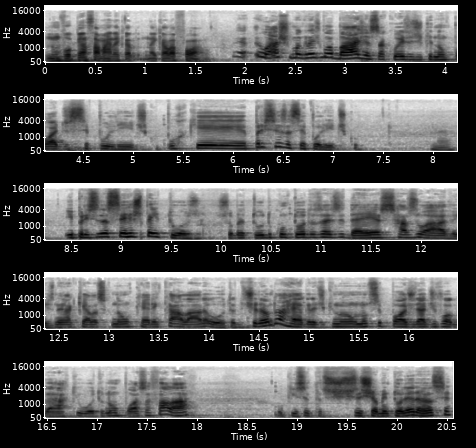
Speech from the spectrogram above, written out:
não vou pensar mais naquela, naquela forma. É, eu acho uma grande bobagem essa coisa de que não pode ser político, porque precisa ser político. É. E precisa ser respeitoso, sobretudo com todas as ideias razoáveis, né? aquelas que não querem calar a outra. Tirando a regra de que não, não se pode advogar que o outro não possa falar, o que se, se chama intolerância.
